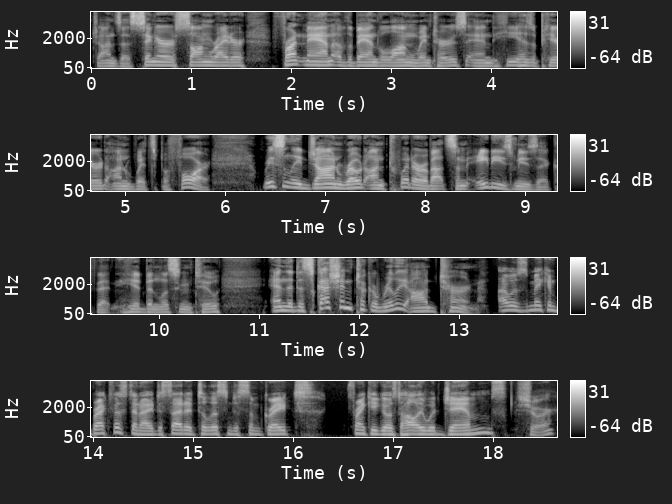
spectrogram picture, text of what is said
John's a singer, songwriter, frontman of the band The Long Winters, and he has appeared on Wits before. Recently, John wrote on Twitter about some 80s music that he had been listening to, and the discussion took a really odd turn. I was making breakfast and I decided to listen to some great Frankie Goes to Hollywood jams. Sure.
